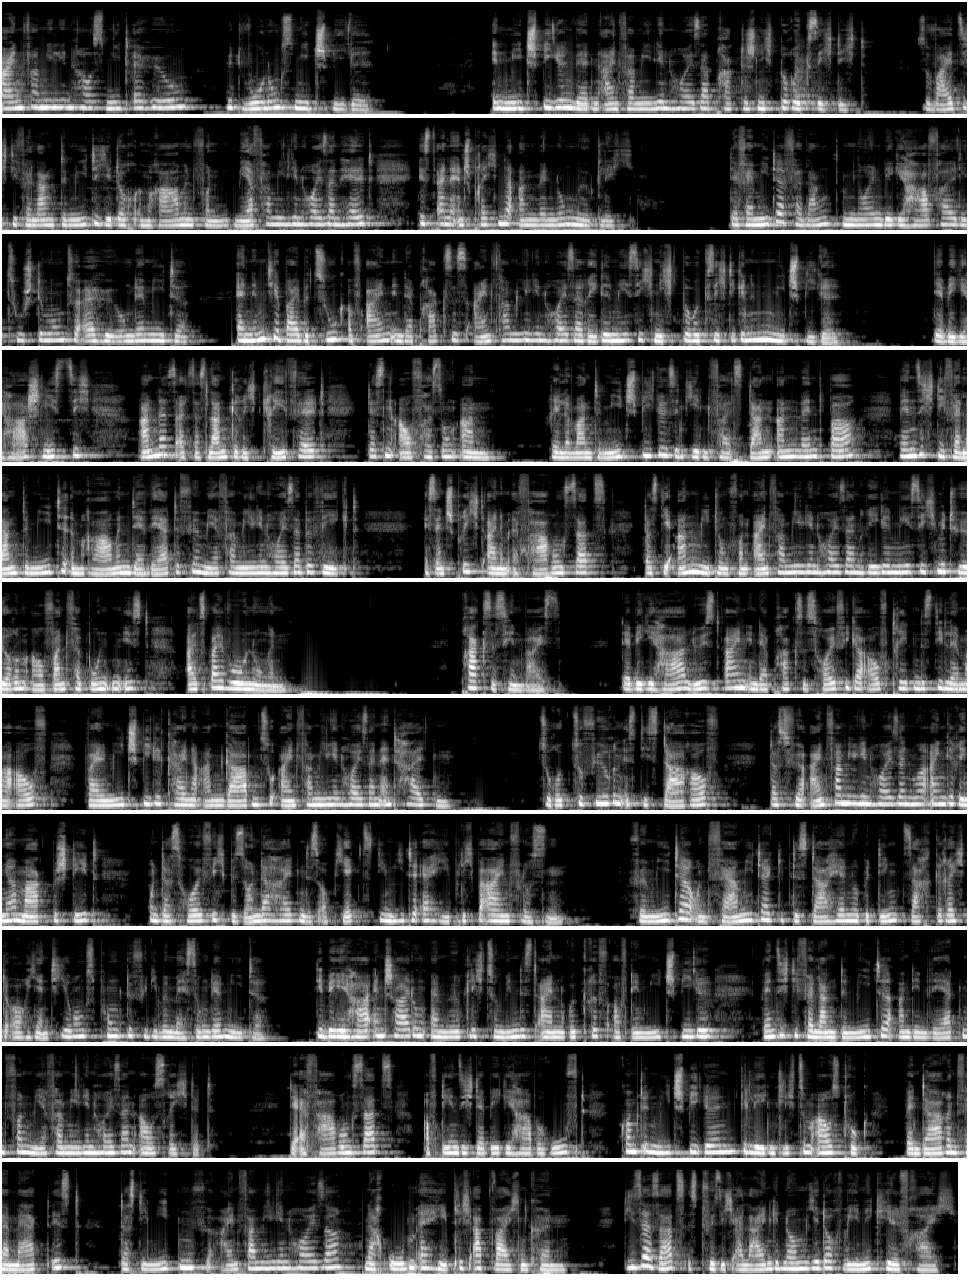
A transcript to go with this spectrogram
Einfamilienhaus-Mieterhöhung mit Wohnungsmietspiegel. In Mietspiegeln werden Einfamilienhäuser praktisch nicht berücksichtigt. Soweit sich die verlangte Miete jedoch im Rahmen von Mehrfamilienhäusern hält, ist eine entsprechende Anwendung möglich. Der Vermieter verlangt im neuen BGH-Fall die Zustimmung zur Erhöhung der Miete. Er nimmt hierbei Bezug auf einen in der Praxis Einfamilienhäuser regelmäßig nicht berücksichtigenden Mietspiegel. Der BGH schließt sich, anders als das Landgericht Krefeld, dessen Auffassung an. Relevante Mietspiegel sind jedenfalls dann anwendbar, wenn sich die verlangte Miete im Rahmen der Werte für Mehrfamilienhäuser bewegt. Es entspricht einem Erfahrungssatz, dass die Anmietung von Einfamilienhäusern regelmäßig mit höherem Aufwand verbunden ist als bei Wohnungen. Praxishinweis der BGH löst ein in der Praxis häufiger auftretendes Dilemma auf, weil Mietspiegel keine Angaben zu Einfamilienhäusern enthalten. Zurückzuführen ist dies darauf, dass für Einfamilienhäuser nur ein geringer Markt besteht und dass häufig Besonderheiten des Objekts die Miete erheblich beeinflussen. Für Mieter und Vermieter gibt es daher nur bedingt sachgerechte Orientierungspunkte für die Bemessung der Miete. Die BGH-Entscheidung ermöglicht zumindest einen Rückgriff auf den Mietspiegel, wenn sich die verlangte Miete an den Werten von Mehrfamilienhäusern ausrichtet. Der Erfahrungssatz, auf den sich der BGH beruft, kommt in Mietspiegeln gelegentlich zum Ausdruck, wenn darin vermerkt ist, dass die Mieten für Einfamilienhäuser nach oben erheblich abweichen können. Dieser Satz ist für sich allein genommen jedoch wenig hilfreich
